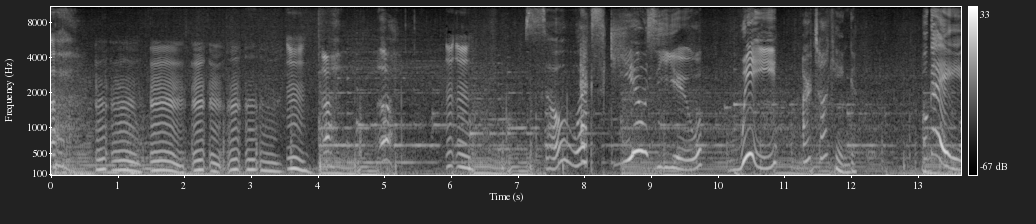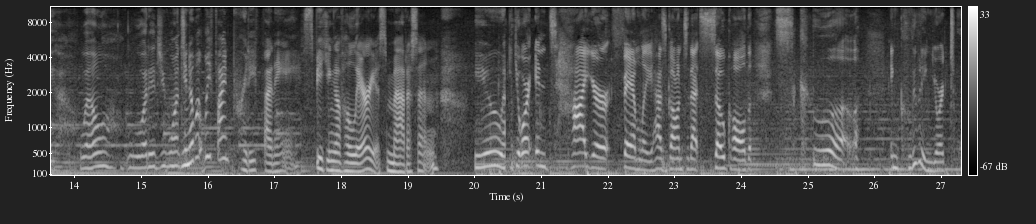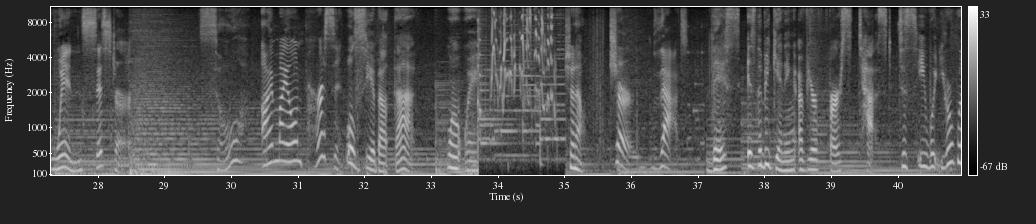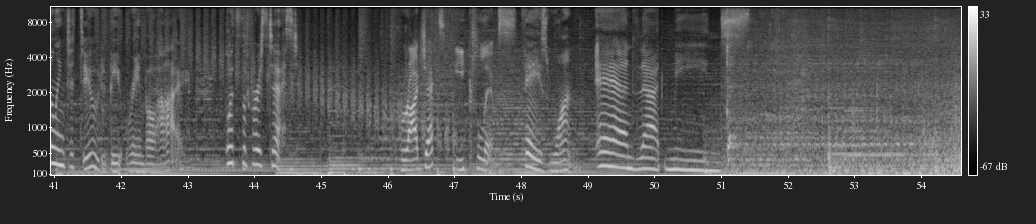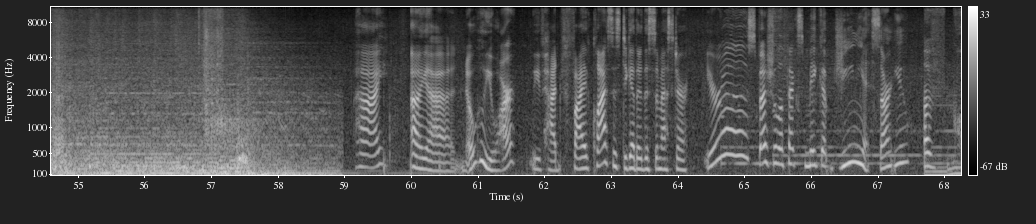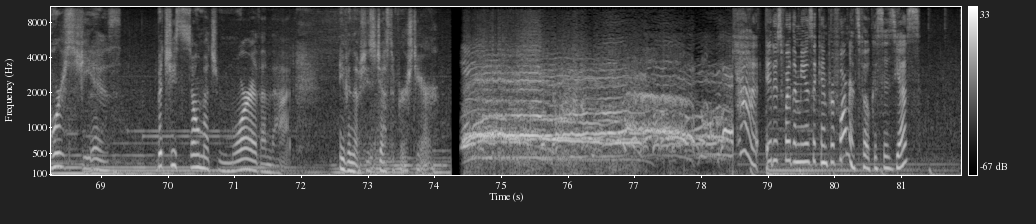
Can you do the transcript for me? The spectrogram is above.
Mm-mm, mm-mm, mm-mm, mm. Mm-mm. So, what? Excuse you. We are talking. Okay. Well, what did you want to. You know what we find pretty funny? Speaking of hilarious, Madison, you. Your entire family has gone to that so called school, including your twin sister. So? I'm my own person. We'll see about that, won't we? Chanel. Sure, that. This is the beginning of your first test to see what you're willing to do to beat Rainbow High. What's the first test? Project Eclipse. Phase 1. And that means. Hi. I, uh, know who you are. We've had five classes together this semester. You're a special effects makeup genius, aren't you? Of course she is. But she's so much more than that, even though she's just a first year. Yeah, it is for the music and performance focuses, yes?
